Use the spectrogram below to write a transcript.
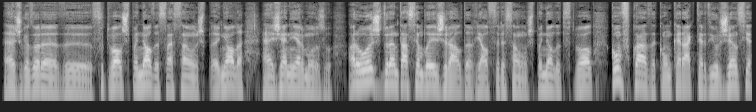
a jogadora de futebol espanhol da seleção espanhola, a Jenny Hermoso. Ora, hoje, durante a Assembleia Geral da Real Federação Espanhola de Futebol, convocada com carácter de urgência,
